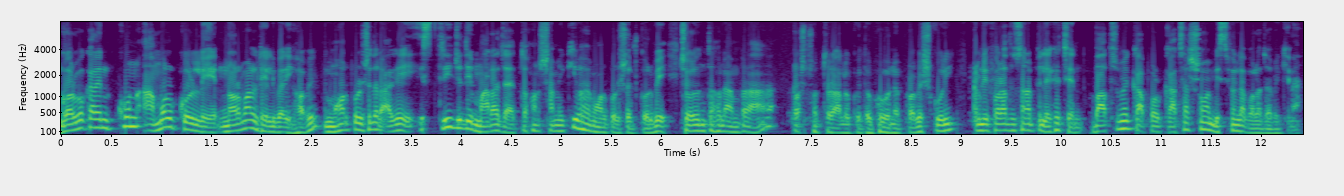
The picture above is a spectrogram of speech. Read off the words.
গর্ভকালীন কোন আমল করলে নর্মাল ডেলিভারি হবে? মহর পরিশোধের আগে স্ত্রী যদি মারা যায়, তখন স্বামী কীভাবে মহর পরিশোধ করবে? চলুন তাহলে আমরা প্রশ্নোত্তর আলোকিত ভবনে প্রবেশ করি। আপনি ফরাদ হোসেন, আপনি লিখেছেন, বাথরুমে কাপড় কাচার সময় বিসমিল্লা বলা যাবে কিনা?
